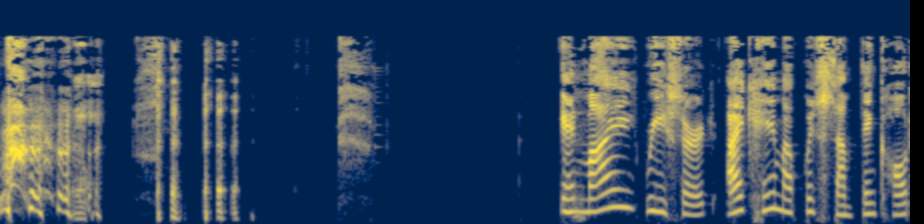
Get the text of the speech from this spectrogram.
In my research, I came up with something called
